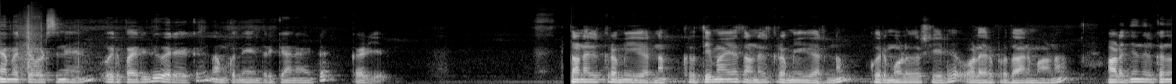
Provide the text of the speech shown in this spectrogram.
നെമറ്റോഡ്സിനെയും ഒരു പരിധി വരെയൊക്കെ നമുക്ക് നിയന്ത്രിക്കാനായിട്ട് കഴിയും. തണൽ ക്രമീകരണം. കൃത്യമായ തണൽ ക്രമീകരണം കുരുമുളക് കൃഷിയിൽ വളരെ പ്രധാനമാണ്. അടഞ്ഞു നിൽക്കുന്ന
